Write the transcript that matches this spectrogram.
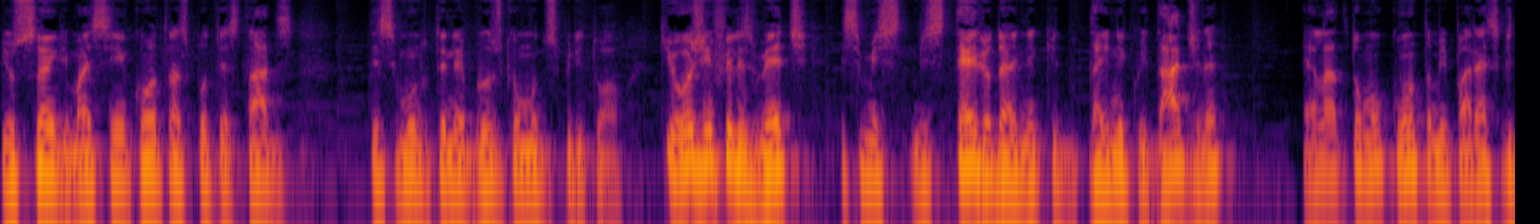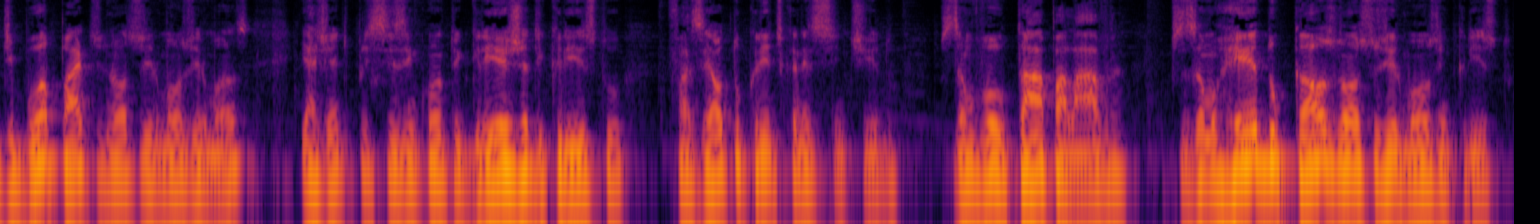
e o sangue, mas sim contra as potestades desse mundo tenebroso que é o mundo espiritual. Que hoje, infelizmente, esse mistério da, da iniquidade, né? Ela tomou conta, me parece, que de boa parte de nossos irmãos e irmãs, e a gente precisa, enquanto igreja de Cristo, fazer autocrítica nesse sentido. Precisamos voltar à palavra, precisamos reeducar os nossos irmãos em Cristo,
